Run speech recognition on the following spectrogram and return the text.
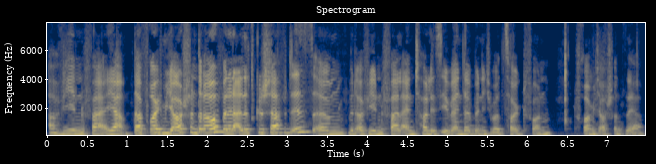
Auf jeden Fall, ja. Da freue ich mich auch schon drauf, wenn dann alles geschafft ist. Ähm, wird auf jeden Fall ein tolles Event, da bin ich überzeugt von. Freue mich auch schon sehr.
